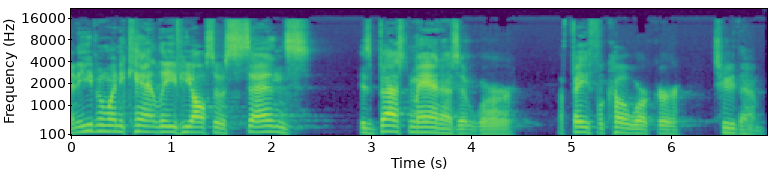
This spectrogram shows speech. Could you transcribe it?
And even when he can't leave, he also sends his best man, as it were, a faithful coworker to them.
